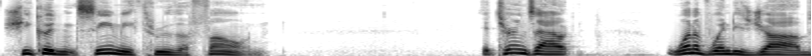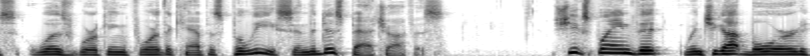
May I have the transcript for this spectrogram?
she couldn't see me through the phone. It turns out one of Wendy's jobs was working for the campus police in the dispatch office. She explained that when she got bored,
